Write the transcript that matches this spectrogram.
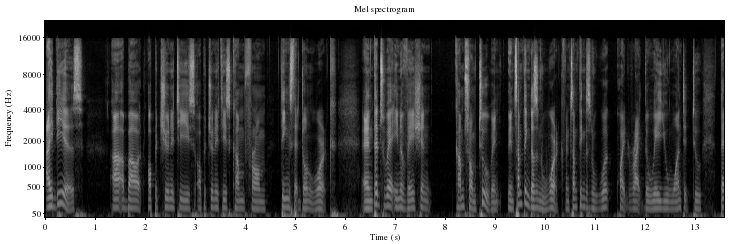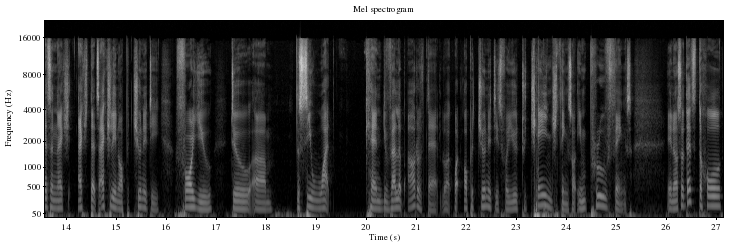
Ideas are about opportunities. Opportunities come from things that don't work. And that's where innovation comes from too. When when something doesn't work when something doesn't work quite right the way you want it to that's an actually, that's actually an opportunity for you to um, to see what can develop out of that what, what opportunities for you to change things or improve things you know? So that's the whole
